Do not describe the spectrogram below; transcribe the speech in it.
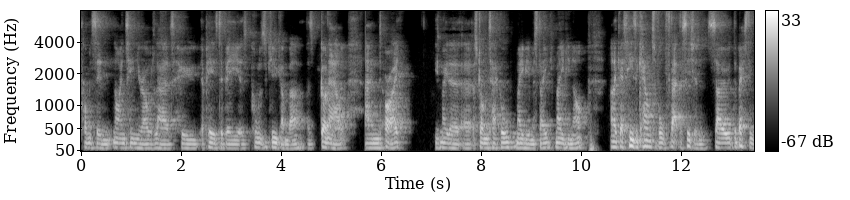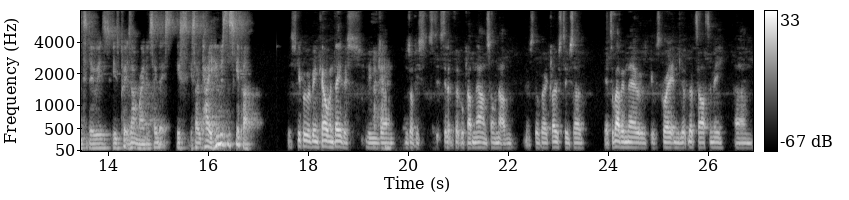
promising nineteen-year-old lad who appears to be as cool as a cucumber, has gone out, and all right, he's made a, a strong tackle, maybe a mistake, maybe not, and I guess he's accountable for that decision. So the best thing to do is is put his arm around and say that it's, it's, it's okay. Who was the skipper? The skipper would have been Kelvin Davis, who's, okay. um, who's obviously still at the football club now and someone that I'm still very close to. So yeah, to have him there, it was, it was great, and he looked, looked after me. Um,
